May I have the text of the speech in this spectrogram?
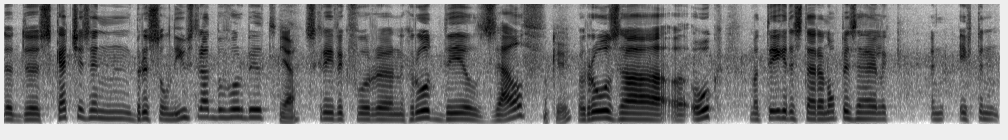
de, de sketches in Brussel Nieuwstraat bijvoorbeeld ja, schreef ik voor een groot deel zelf. Rosa eh, ook. Maar Tegen de Sterren op is eigenlijk een, heeft een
